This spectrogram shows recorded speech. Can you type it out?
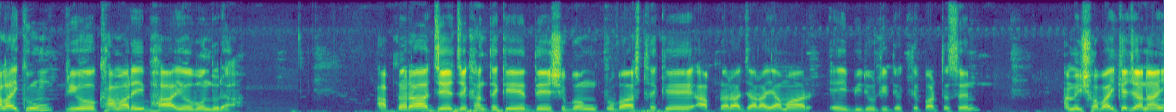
আলাইকুম, প্রিয় খামারি ভাই ও বন্ধুরা। আপনারা যে যেখান থেকে দেশ এবং প্রবাস থেকে আপনারা যারাই আমার এই ভিডিওটি দেখতে পারতেছেন, আমি সবাইকে জানাই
